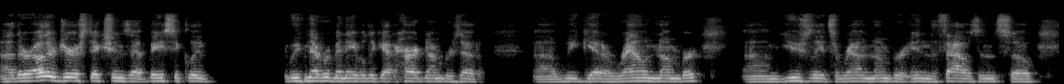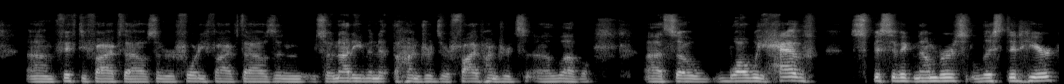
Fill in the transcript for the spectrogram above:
Uh, there are other jurisdictions that basically we've never been able to get hard numbers out of. Uh, we get a round number. Um, usually it's a round number in the thousands. So um, 55,000 or 45,000. So not even at the hundreds or 500s uh, level. Uh, so while we have specific numbers listed here,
